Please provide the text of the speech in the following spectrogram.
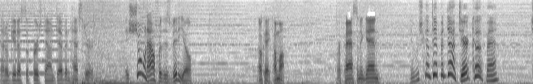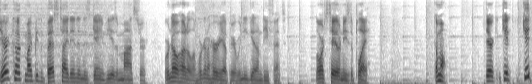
That'll get us the first down. Devin Hester is showing out for this video. Okay, come on. We're passing again. And we're just going to dip and duck. Jared Cook, man. Jared Cook might be the best tight end in this game. He is a monster. We're no huddling. We're going to hurry up here. We need to get on defense. Lawrence Taylor needs to play. Come on. Derrick, get get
